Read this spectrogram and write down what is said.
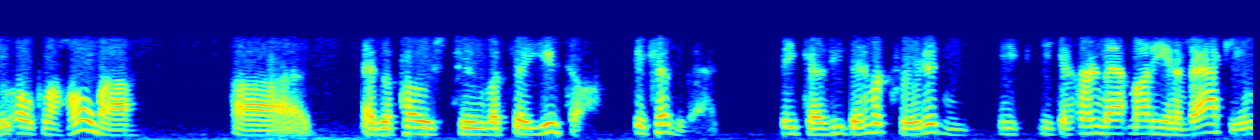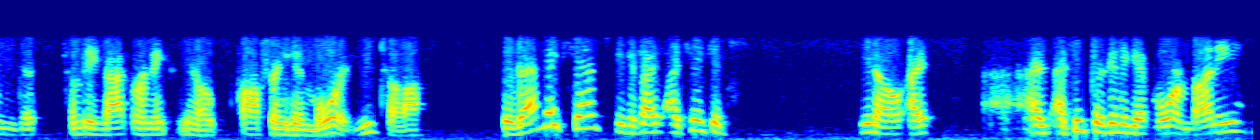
to Oklahoma uh, as opposed to, let's say, Utah because of that, because he's been recruited and he, he can earn that money in a vacuum that somebody's not earning, you know, offering him more at Utah. Does that make sense? Because I, I think it's, you know, I, I, I think they're going to get more money,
